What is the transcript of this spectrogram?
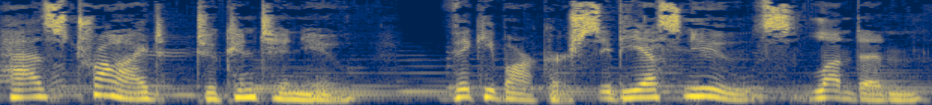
has tried to continue. Vicki Barker, CBS News, London.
